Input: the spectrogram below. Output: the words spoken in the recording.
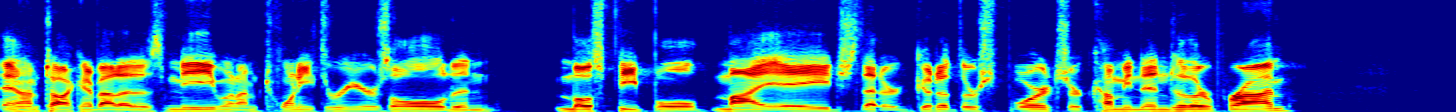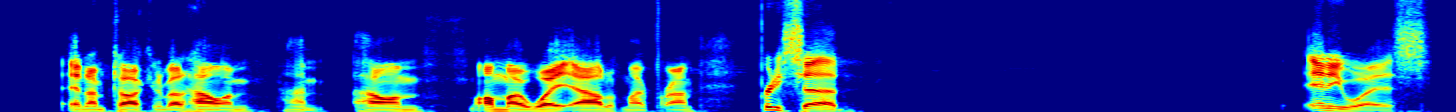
And I'm talking about it as me when I'm 23 years old, and most people my age that are good at their sports are coming into their prime. And I'm talking about how I'm, I'm how I'm on my way out of my prime. Pretty sad. Anyways,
